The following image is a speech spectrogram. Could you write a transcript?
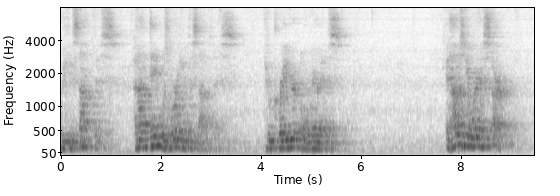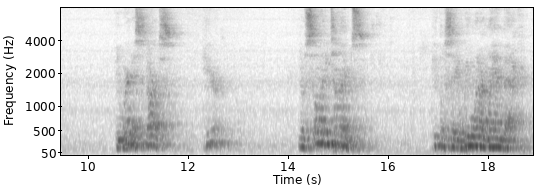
We can stop this. Hrant was working to stop this through greater awareness. And how does the awareness start? The awareness starts here. You know, so many times people say, we want our land back.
